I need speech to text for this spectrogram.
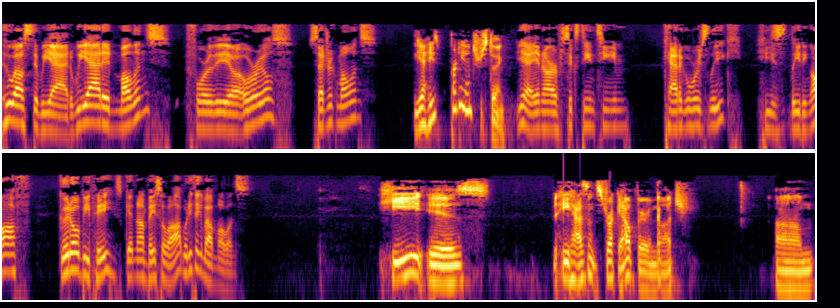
who else did we add? We added Mullins for the uh, Orioles. Cedric Mullins. Yeah, he's pretty interesting. Yeah, in our 16 team categories league, he's leading off. Good OBP. He's getting on base a lot. What do you think about Mullins? He is, he hasn't struck out very much. Um,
